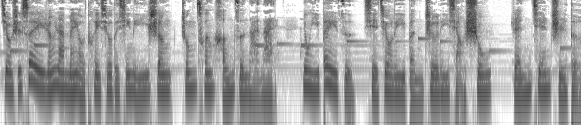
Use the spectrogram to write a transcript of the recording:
九十岁仍然没有退休的心理医生中村恒子奶奶，用一辈子写就了一本哲理小书《人间值得》，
